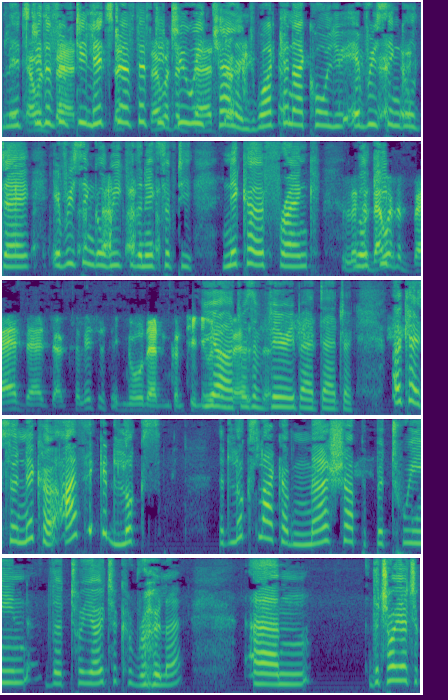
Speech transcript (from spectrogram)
Let's That do the bad. 50. Let's do a That- that was a 52 week bad challenge. What can I call you every single day, every single week for the next 50? Nico, Frank. Listen, we'll that keep- was a bad dad joke, so let's just ignore that and continue. yeah, it was a bad very bad dad joke. Okay, so Nico, I think it looks it looks like a mashup between the Toyota Corolla, um, the Toyota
